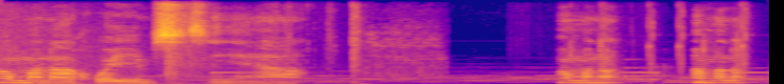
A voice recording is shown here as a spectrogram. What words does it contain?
Amına koyayım sizi ya. Amına amına.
